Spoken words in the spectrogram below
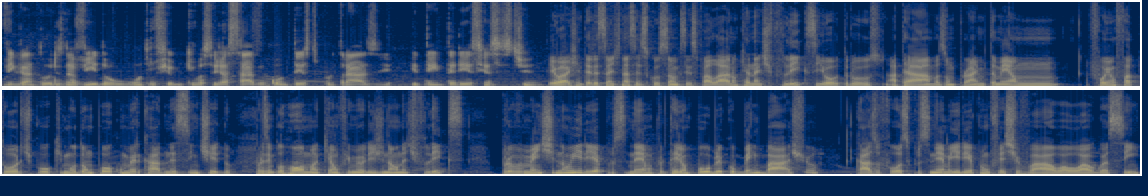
Vingadores da Vida, ou um outro filme que você já sabe o contexto por trás e, e tem interesse em assistir. Eu acho interessante nessa discussão que vocês falaram que a Netflix e outros, até a Amazon Prime, também é um foi um fator, tipo, que mudou um pouco o mercado nesse sentido. Por exemplo, Roma, que é um filme original Netflix, provavelmente não iria pro cinema, teria um público bem baixo, caso fosse pro cinema, iria para um festival ou algo assim.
